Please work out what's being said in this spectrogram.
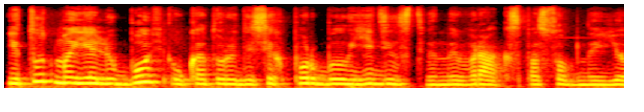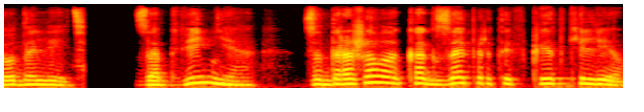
И тут моя любовь, у которой до сих пор был единственный враг, способный ее одолеть, забвение, задрожала, как запертый в клетке лев,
